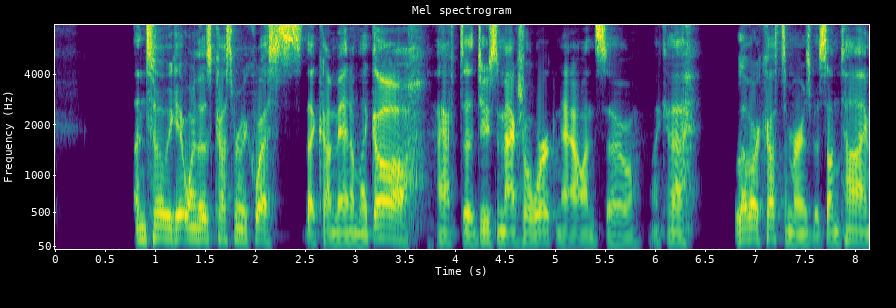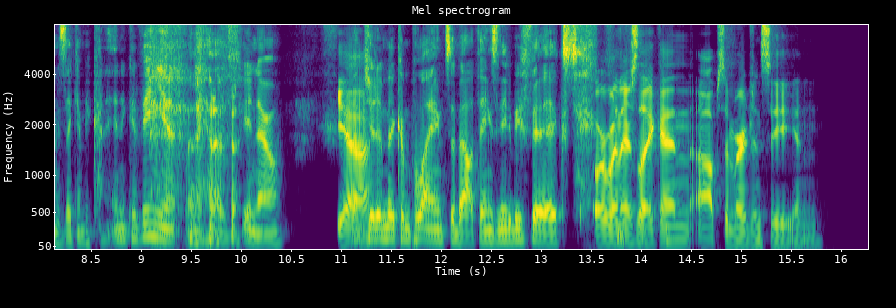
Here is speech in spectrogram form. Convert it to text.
Until we get one of those customer requests that come in, I'm like, oh, I have to do some actual work now. And so, like, uh, love our customers, but sometimes they can be kind of inconvenient when they have, you know, Yeah. legitimate complaints about things that need to be fixed. or when there's like an ops emergency and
